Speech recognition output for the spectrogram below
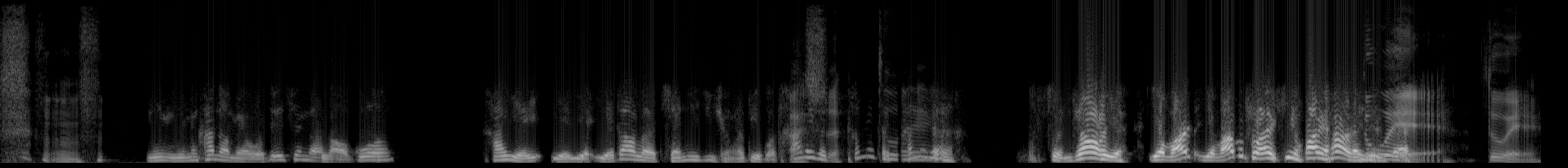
嗯，你你们看到没有？我觉得现在老郭，他也也也也到了黔驴技穷的地步，他那个、是他那个他那个损招也也玩也玩不出来新花样了。现在对对，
